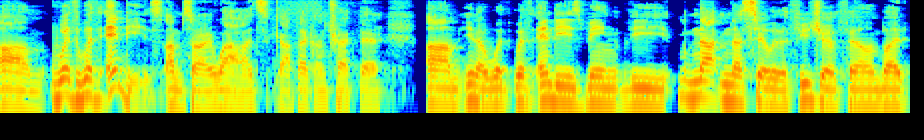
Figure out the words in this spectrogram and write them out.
Um with with indies I'm sorry wow it's got back on track there. Um you know with with indies being the not necessarily the future of film but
